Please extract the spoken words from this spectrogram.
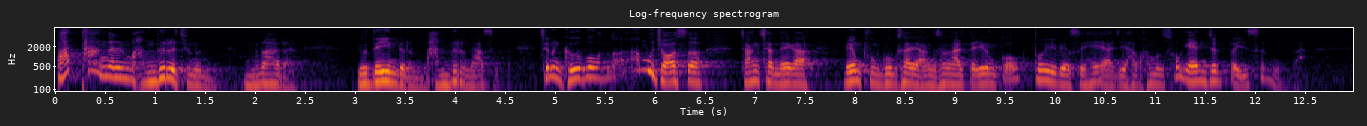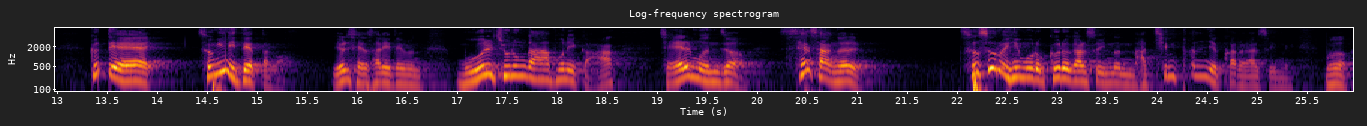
바탕을 만들어주는 문화를 유대인들은 만들어 놨습니다. 저는 그거 보고 너무 좋아서 장차 내가 명품 국사 양성할 때 이건 꼭 도입해서 해야지 하고 한번 소개한 적도 있습니다. 그때 성인이 됐다고 13살이 되면 뭘 주는가 보니까 제일 먼저 세상을 스스로 힘으로 걸어갈 수 있는 나침판 역할을 할 수 있는 뭐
